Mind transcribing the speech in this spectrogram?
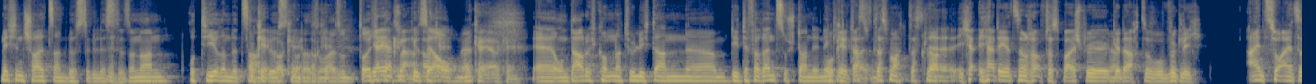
nicht in Schaltzahnbürste gelistet, sondern rotierende Zahnbürsten oder so. Also solche ja, ja, klar. gibt's ja okay, auch. Ne? Okay, okay. Äh, und dadurch kommt natürlich dann ähm, die Differenz zustande in den Okay, das, das macht das. Klar. Äh, ich, ich hatte jetzt nur auf das Beispiel Ja. gedacht, so, wo wirklich eins zu eins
